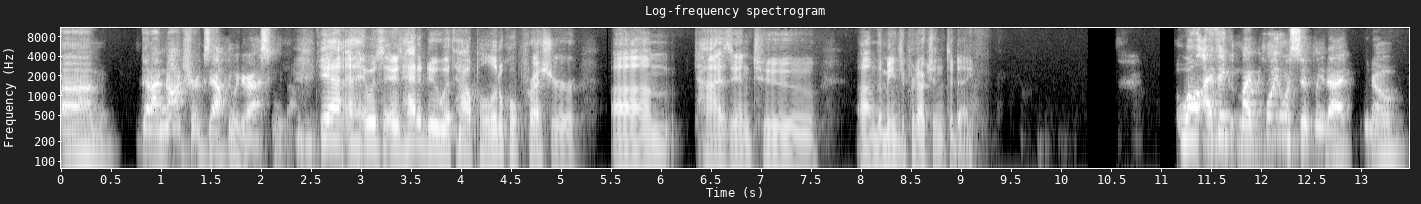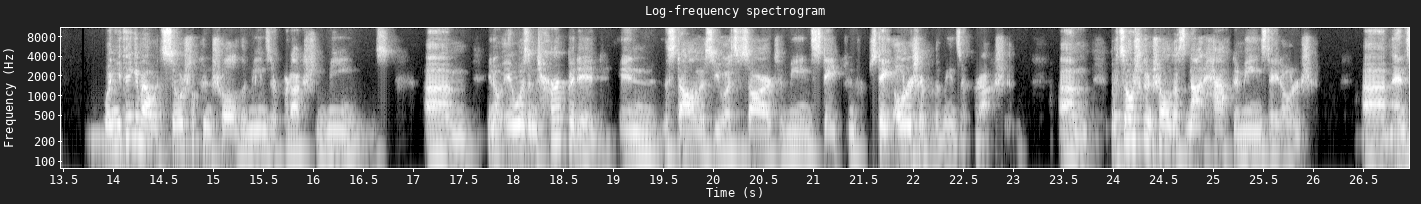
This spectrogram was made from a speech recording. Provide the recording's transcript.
Um, that I'm not sure exactly what you're asking about. Yeah, it was. It had to do with how political pressure um, ties into um, the means of production today. Well, I think my point was simply that you know when you think about what social control of the means of production means, um, you know, it was interpreted in the Stalinist USSR to mean state, state ownership of the means of production. Um, but social control does not have to mean state ownership. Um, and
